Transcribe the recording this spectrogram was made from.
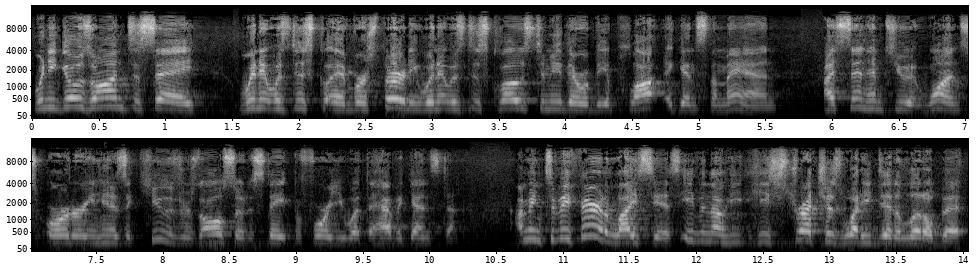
when he goes on to say, when it was disclosed, in verse 30, when it was disclosed to me there would be a plot against the man, I sent him to you at once, ordering his accusers also to state before you what they have against him. I mean, to be fair to Lysias, even though he, he stretches what he did a little bit,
